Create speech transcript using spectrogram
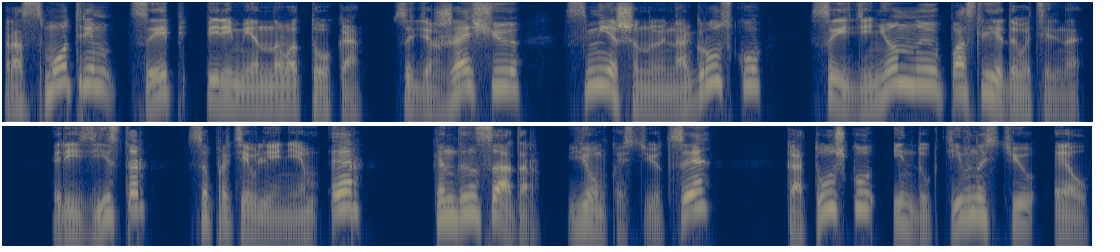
Рассмотрим цепь переменного тока, содержащую смешанную нагрузку, соединенную последовательно. Резистор сопротивлением R, конденсатор емкостью C, катушку индуктивностью L.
